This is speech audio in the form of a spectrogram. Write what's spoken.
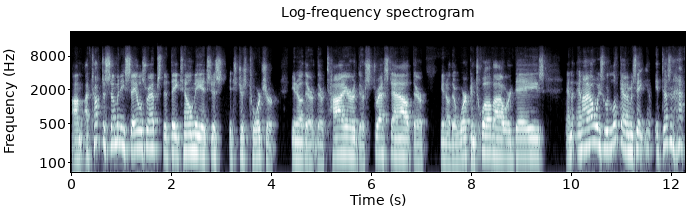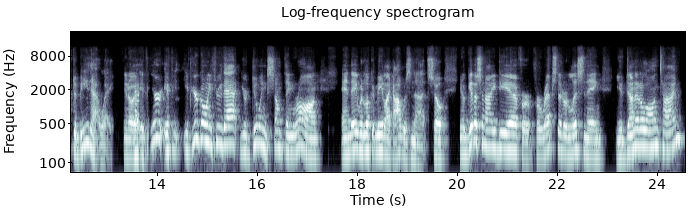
Um, I've talked to so many sales reps that they tell me it's just it's just torture. You know, they're they're tired, they're stressed out, they're you know they're working 12-hour days, and and I always would look at them and say, you know, it doesn't have to be that way. You know, if you're if if you're going through that, you're doing something wrong and they would look at me like I was nuts. So, you know, give us an idea for for reps that are listening. You've done it a long time.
